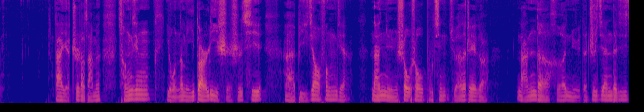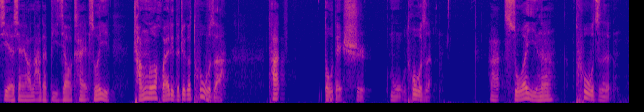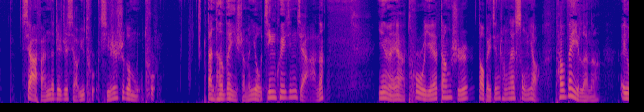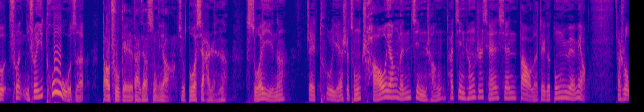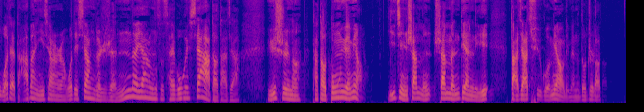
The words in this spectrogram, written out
大家也知道，咱们曾经有那么一段历史时期，呃，比较封建，男女授受不亲，觉得这个男的和女的之间的这界限要拉的比较开，所以嫦娥怀里的这个兔子啊，它都得是母兔子。啊，所以呢，兔子下凡的这只小玉兔其实是个母兔，但它为什么又金盔金甲呢？因为啊，兔爷当时到北京城来送药，他为了呢，哎呦，说你说一兔子到处给大家送药，就多吓人啊！所以呢，这兔爷是从朝阳门进城，他进城之前先到了这个东岳庙。他说：“我得打扮一下啊，我得像个人的样子，才不会吓到大家。”于是呢，他到东岳庙，一进山门，山门殿里，大家去过庙里面的都知道，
